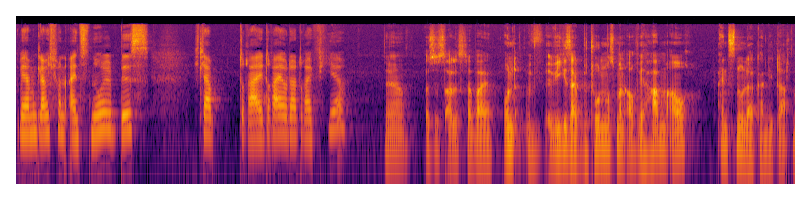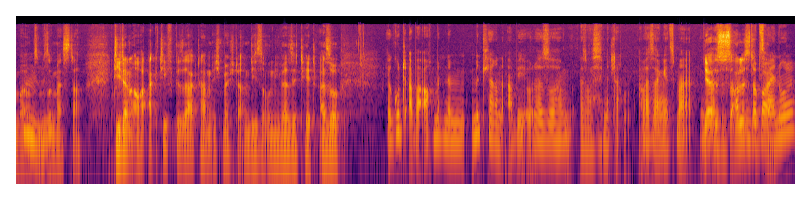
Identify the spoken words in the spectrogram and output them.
wir haben glaube ich von 1,0 bis, ich glaube 3,3 oder 3,4. Ja, es ist alles dabei. Und wie gesagt, betonen muss man auch, wir haben auch 1-0er-Kandidaten bei uns im Semester, die dann auch aktiv gesagt haben, ich möchte an diese Universität. Also Ja gut, aber auch mit einem mittleren Abi oder so haben, also was ist mittleren, aber sagen jetzt mal. Ja, es ist alles dabei. 2-0.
